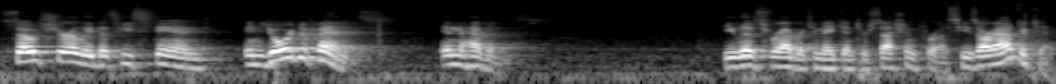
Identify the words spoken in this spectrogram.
so surely does he stand in your defense in the heavens. He lives forever to make intercession for us. He's our advocate.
